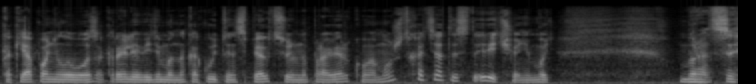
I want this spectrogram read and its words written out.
Как я понял, его закрыли, видимо, на какую-то инспекцию или на проверку. А может, хотят истырить что-нибудь, братцы.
